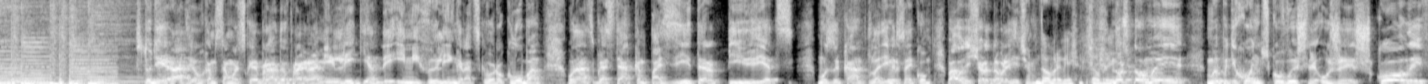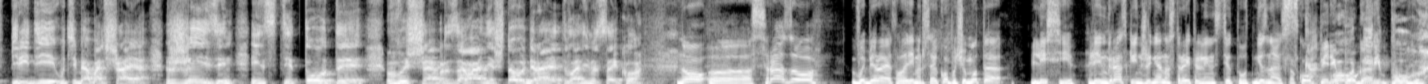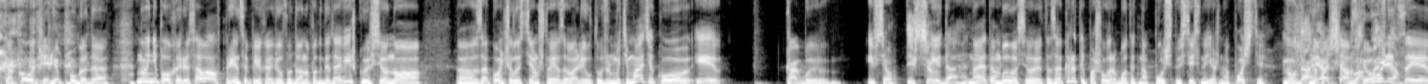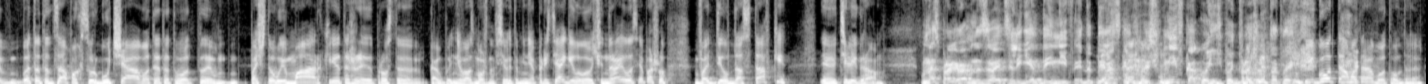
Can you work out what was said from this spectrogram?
В студии радио «Комсомольская правда» в программе «Легенды и мифы Ленинградского рок-клуба» у нас в гостях композитор, певец, музыкант Владимир Зайко. Володя, еще раз добрый вечер. Добрый вечер. Добрый вечер. Ну что, мы, мы потихонечку вышли уже из школы, впереди у тебя большая жизнь, институты, высшее образование. Что выбирает Владимир Сайко? Ну, э, сразу выбирает Владимир Сайко почему-то ЛИСИ, Ленинградский инженерно-строительный институт. Не знаю, с какого, какого перепуга. перепугу? Какого перепуга, да. Ну, неплохо рисовал, в принципе, ходил туда на подготовишку и все. Но э, закончилось тем, что я завалил тут же математику и как бы и все. И всё. И да, на этом было все это закрыто, и пошел работать на почту. Естественно, я же на почте. Ну да, На рядышком, Почтамской улице вот этот запах сургуча, вот этот вот э, почтовые марки, это же просто как бы невозможно. Все это меня притягивало, очень нравилось. Я пошел в отдел доставки э, телеграмм. У нас программа называется «Легенды и мифы». Это ты рассказываешь миф какой-нибудь про то, что ты... И год там отработал, да.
